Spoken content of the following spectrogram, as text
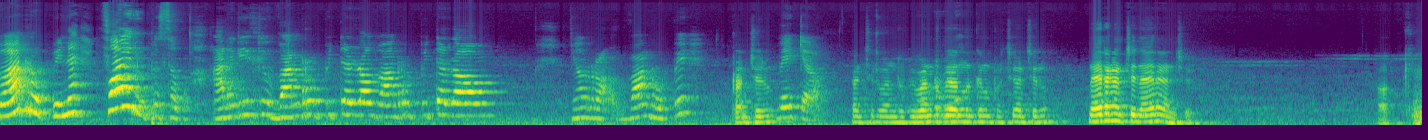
വൺ റുപ്പിന് ഫൈവ് റുപ്പീസ് ആകും ആരെങ്കിലും വൺ റുപ്പി തരോ വൺ റുപ്പി തരോ ഞാൻ വൺ റുപ്പി വെക്കാം. കാണിച്ചു വൺ റുപ്പി വൺ റുപ്പി അത് നിൽക്കുന്ന പിടിച്ച് കാണിച്ചു തരും നേരെ കാണിച്ചു നേരെ കാണിച്ചു തരും ഓക്കെ.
